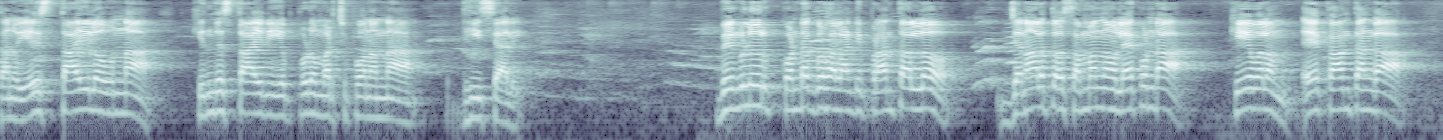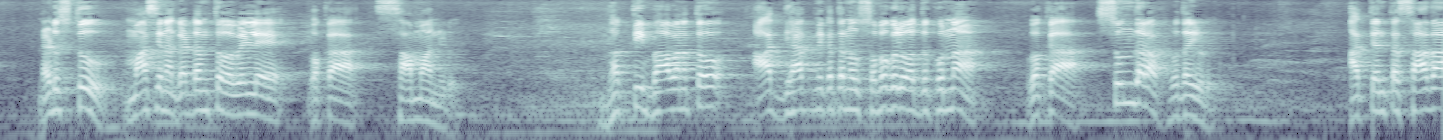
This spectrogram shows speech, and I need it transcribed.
తను ఏ స్థాయిలో ఉన్నా కింది స్థాయిని ఎప్పుడూ మర్చిపోనన్న ధీశాలి. బెంగళూరు కొండగృహ లాంటి ప్రాంతాల్లో జనాలతో సంబంధం లేకుండా కేవలం ఏకాంతంగా నడుస్తూ మాసిన గడ్డంతో వెళ్ళే ఒక సామాన్యుడు. భక్తి భావనతో ఆధ్యాత్మికతను సొబగులు అద్దుకున్న ఒక సుందర హృదయుడు. అత్యంత సాదా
